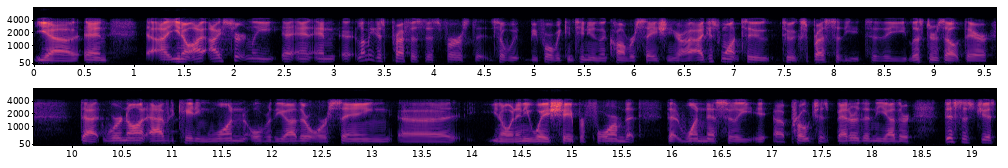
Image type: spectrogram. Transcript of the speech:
Yeah, and uh, you know, I, I certainly and, and uh, let me just preface this first, uh, so we, before we continue in the conversation here, I, I just want to to express to the to the listeners out there that we're not advocating one over the other or saying, uh, you know, in any way, shape, or form that that one necessarily uh, approach is better than the other. This is just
